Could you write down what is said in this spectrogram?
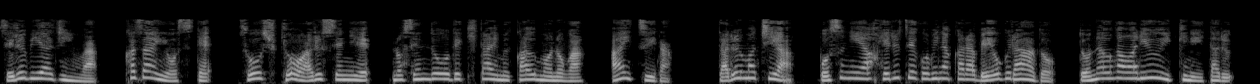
セルビア人は、家財を捨て、総主教アルセニエの先導で北へ向かう者が相次いだ。ダルマチア、ボスニア・ヘルツェゴビナからベオグラード、ドナウ川流域に至る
